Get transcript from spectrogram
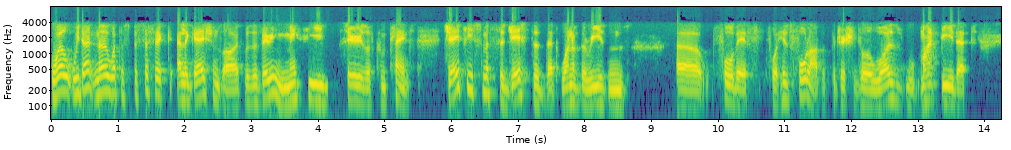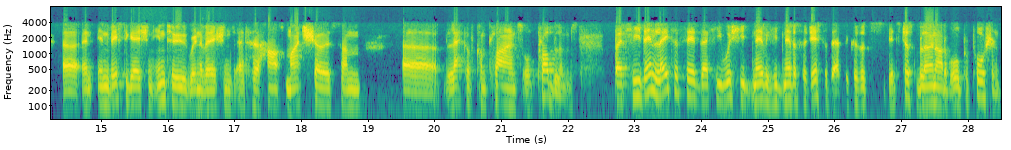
Well, we don't know what the specific allegations are. It was a very messy series of complaints. J.P. Smith suggested that one of the reasons uh, for their for his fallout with Patricia de Lille was might be that uh, an investigation into renovations at her house might show some uh, lack of compliance or problems. But he then later said that he wished he'd never he'd never suggested that because it's it's just blown out of all proportion.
